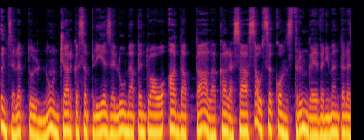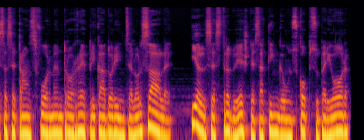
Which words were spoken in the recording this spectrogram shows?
Înțeleptul nu încearcă să plieze lumea pentru a o adapta la calea sa sau să constrângă evenimentele să se transforme într-o replică a dorințelor sale. El se străduiește să atingă un scop superior,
